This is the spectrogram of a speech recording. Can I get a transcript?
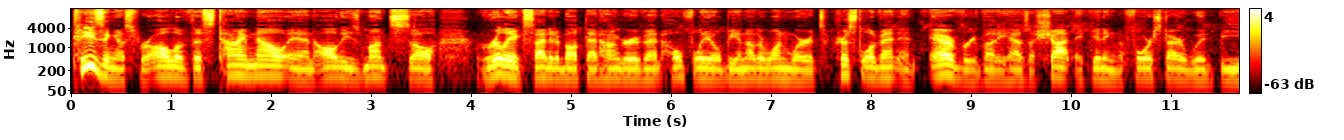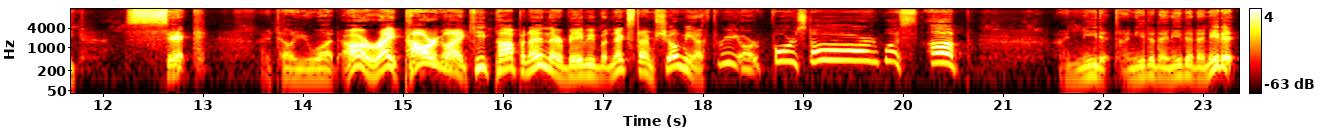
teasing us for all of this time now and all these months. So, really excited about that Hun-Gurrr event. Hopefully, it'll be another one where it's a crystal event and everybody has a shot at getting the four star. Would be sick. I tell you what. All right, Powerglide, keep popping in there, baby. But next time, show me a three or four star. What's up? I need it. I need it. I need it. I need it.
